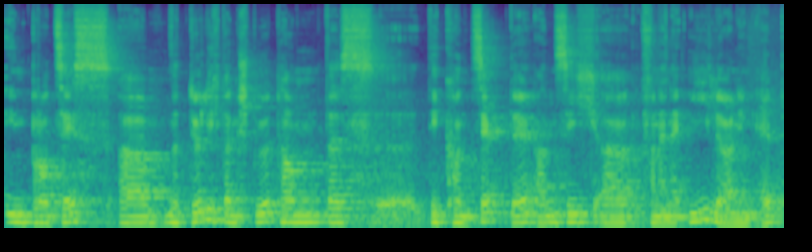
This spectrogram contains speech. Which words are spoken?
im Prozess äh, natürlich dann gespürt haben, dass äh, die Konzepte an sich von einer E-Learning-App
